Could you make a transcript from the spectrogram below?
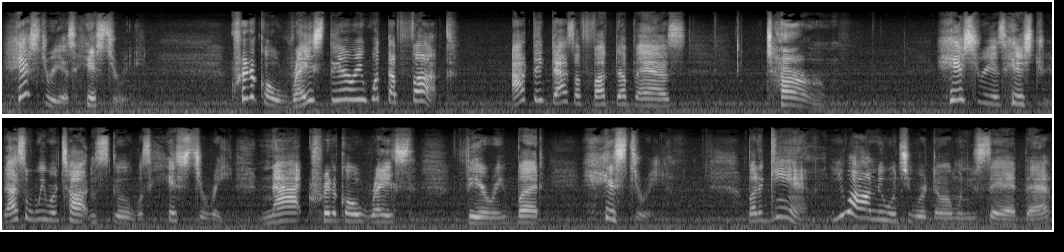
history is history. Critical race theory, what the fuck? I think that's a fucked up ass term History is history. That's what we were taught in school was history, not critical race theory, but history. But again, you all knew what you were doing when you said that.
